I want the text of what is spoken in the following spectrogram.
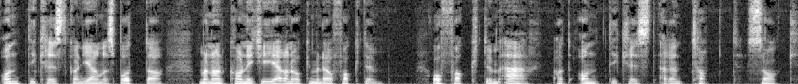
Antikrist kan gjerne spotte, men han kan ikke gjøre noe med det faktum. Og faktum er at Antikrist er en tapt sak.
